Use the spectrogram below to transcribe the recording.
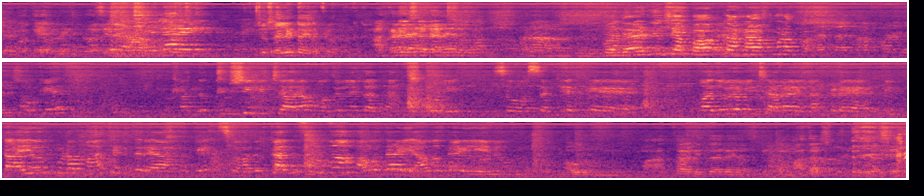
ಎಲ್ಲ ರೆಡಿ ಸೊ ಸೈಲೆಂಟ್ ಆಗಿರೋ ಒಂದ್ ಎರಡು ನಿಮಿಷ ಪಾಪ್ಕಾರ್ನ್ ಆಫ್ ಮಾಡಪ್ಪ. ಓಕೆ. ಒಂದು ಖುಷಿ ವಿಚಾರ ಮೊದಲನೇದಾಗಿ ಹಂಚ್ಕೊಳ್ಳಿ ಸೊ ಸದ್ಯಕ್ಕೆ ಮದುವೆ ವಿಚಾರ ಎಲ್ಲ ಕಡೆ ನಿಮ್ ತಾಯಿಯವ್ರು ಕೂಡ ಮಾತಾಡಿದ್ದಾರೆ ಆ ಬಗ್ಗೆ. ಸೊ ಅದು ಕನ್ಫರ್ಮ್ ಹೌದಾ ಯಾವಾಗ ಏನು? ಅವರು ಮಾತಾಡಿದ್ದಾರೆ ಅಂತ ಮಾತಾಡ್ಸ್ಬಿಟ್ಟು ಸರ್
